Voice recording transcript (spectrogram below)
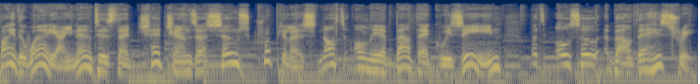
By the way, I noticed that Chechens are so scrupulous not only about their cuisine, but also about their history.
